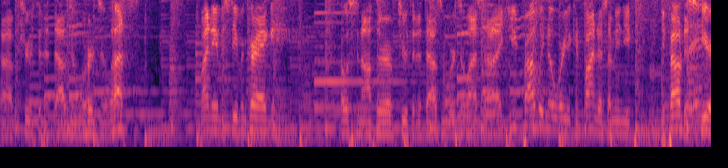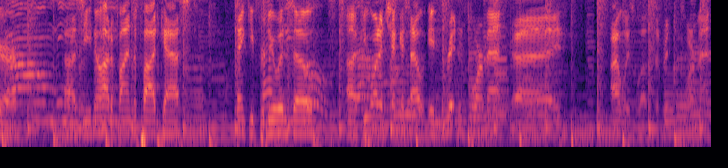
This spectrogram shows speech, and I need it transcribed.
of Truth in a Thousand Words or Less. My name is Stephen Craig host and author of Truth in a Thousand Words or Less. Uh, you probably know where you can find us. I mean, you, you found us here, uh, so you know how to find the podcast. Thank you for doing so. Uh, if you want to check us out in written format, uh, I always love the written format.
